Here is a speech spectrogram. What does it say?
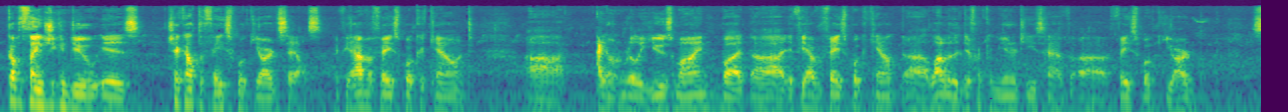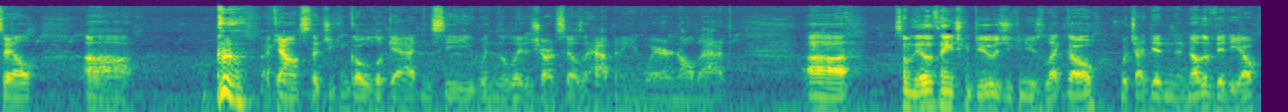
a couple things you can do is check out the Facebook yard sales. If you have a Facebook account, uh, I don't really use mine, but if you have a Facebook account, a lot of the different communities have Facebook yard sale accounts that you can go look at and see when the latest yard sales are happening and where and all that. Uh, some of the other things you can do is you can use letgo, which I did in another video.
